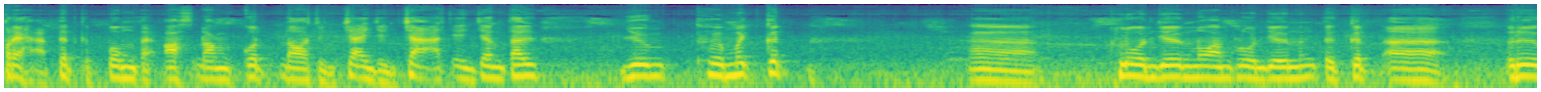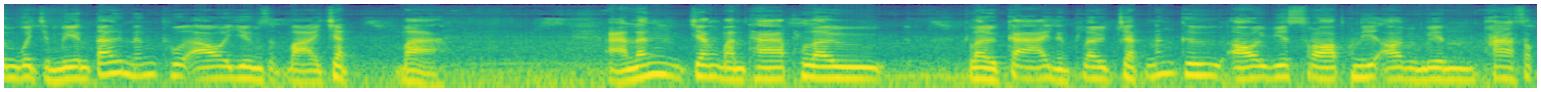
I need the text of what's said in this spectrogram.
ព្រះអាទិត្យកំពុងតែអស់ស្ដង់គុតដល់ចិញ្ចែងចិញ្ចាចអីចឹងទៅយើងធ្វើមិនគិតអឺខ្លួនយើងនាំខ្លួនយើងនឹងទៅគិតអឺរឿងវិជ្ជមានទៅនឹងធ្វើឲ្យយើងសប្បាយចិត្តបាទអាហ្នឹងអញ្ចឹងបានថាផ្លូវ ផ្លូវកាយនិងផ្លូវចិត្តហ្នឹងគឺឲ្យវាស្របគ្នាឲ្យវាមានផាសុក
